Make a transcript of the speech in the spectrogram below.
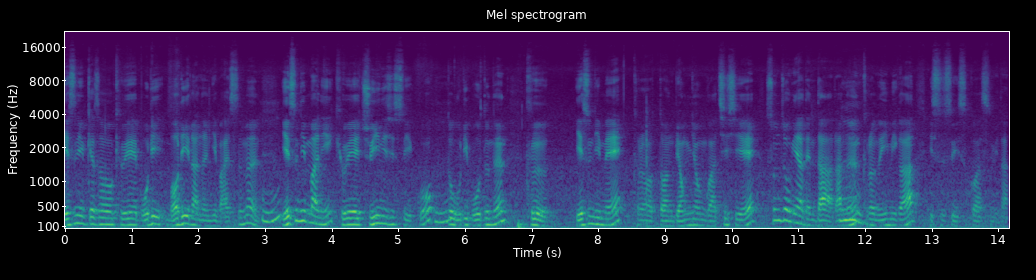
예수님께서 교회의 머리, 머리라는 이 말씀은 음. 예수님만이 교회의 주인이실 수 있고 음. 또 우리 모두는 그 예수님의 그런 어떤 명령과 지시에 순종해야 된다라는 음. 그런 의미가 있을 수 있을 것 같습니다.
